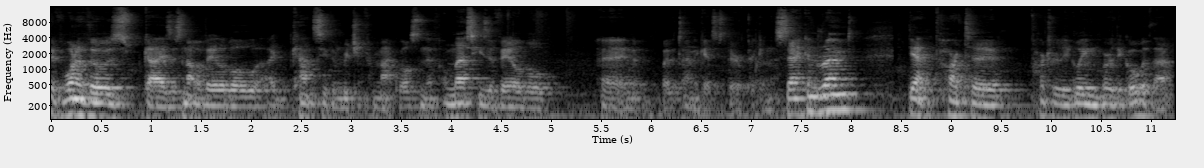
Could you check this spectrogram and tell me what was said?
If one of those guys is not available, I can't see them reaching for Mack Wilson if, unless he's available uh, by the time it gets to their pick in the second round. Yeah, hard to hard to really glean where they go with that.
